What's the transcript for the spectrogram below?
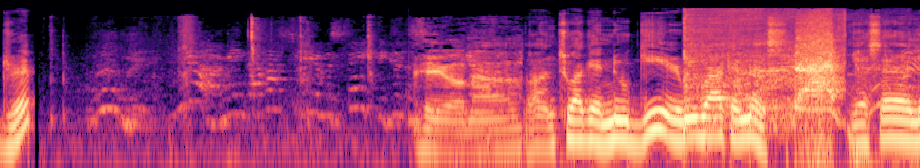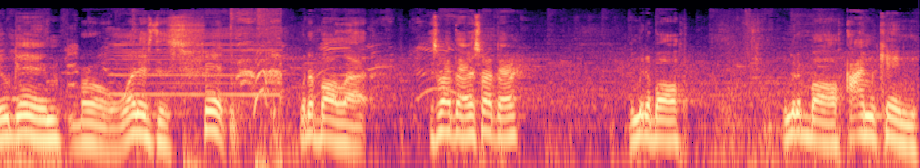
Drip? Hell nah. Until I get new gear, we rocking this. Yes, sir. New game. Bro, what is this fit? Where the ball at? It's right there. It's right there. Give me the ball. Give me the ball. I'm king.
